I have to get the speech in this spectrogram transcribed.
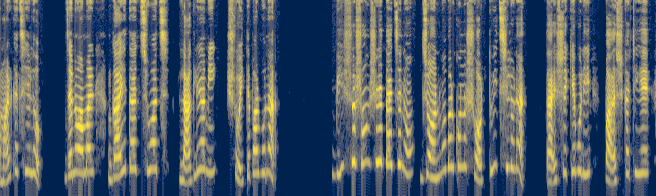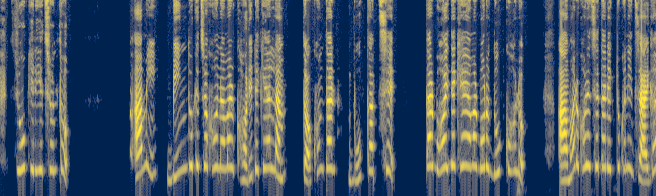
আমার কাছে এলো, যেন আমার গায়ে তার ছোঁয়াচ লাগলে আমি সইতে পারব না। বিশ্ব সংসারে তার যেন জন্মাবার কোনো শর্তই ছিল না, তাই সে কেবলই পাশ কাটিয়ে চোখ এড়িয়ে চলতো। আমি বিন্দুকে যখন আমার ঘরে ডেকে আনলাম, তখন তার বুক কাঁপছে। তার ভয় দেখে আমার বড় দুঃখ হলো। আমার ঘরে যে তার একটুখানি জায়গা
